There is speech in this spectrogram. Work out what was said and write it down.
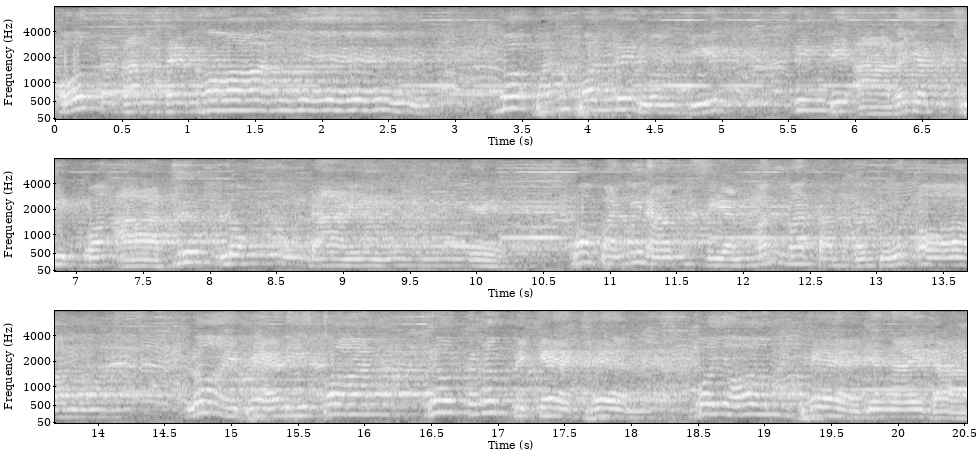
โอ้กระสันแสนฮอนมอผันพรในดวงจิต สิ่งที่อาจและยังคิดว่าอาจลืมลงได้ พราะปันนี้นำเสียงมันมาต่ำกระจุดอ่อนร้อยแพ้ดีก่อนแล้วจะนำไปแก้แค้นบ่ยอมแพ้ยังไงได้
